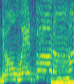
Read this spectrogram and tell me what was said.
Don't wait for the.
